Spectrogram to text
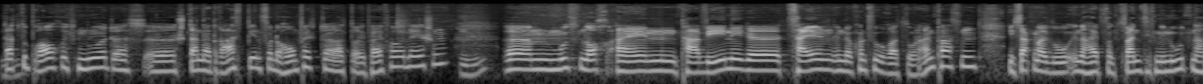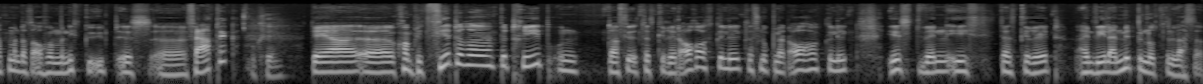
Mhm. Dazu brauche ich nur das äh, Standard Raspbian von der Homepage der Raspberry Pi Foundation. Mhm. Ähm, muss noch ein paar wenige Zeilen in der Konfiguration anpassen. Ich sag mal so, innerhalb von 20 Minuten hat man das auch, wenn man nicht geübt ist, äh, fertig. Okay. Der äh, kompliziertere Betrieb und dafür ist das Gerät auch ausgelegt, das Flugblatt auch ausgelegt, ist, wenn ich das Gerät ein WLAN mitbenutzen lasse.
